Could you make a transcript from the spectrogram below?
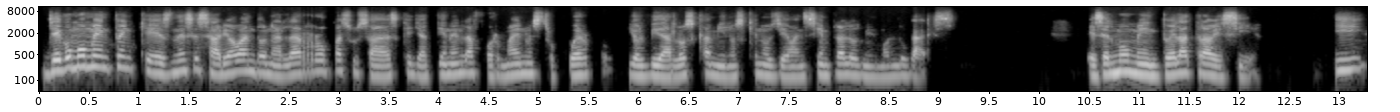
llega un momento en que es necesario abandonar las ropas usadas que ya tienen la forma de nuestro cuerpo y olvidar los caminos que nos llevan siempre a los mismos lugares es el momento de la travesía. Y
